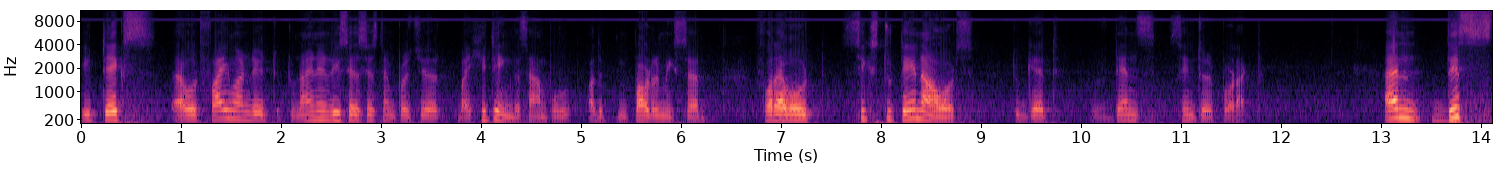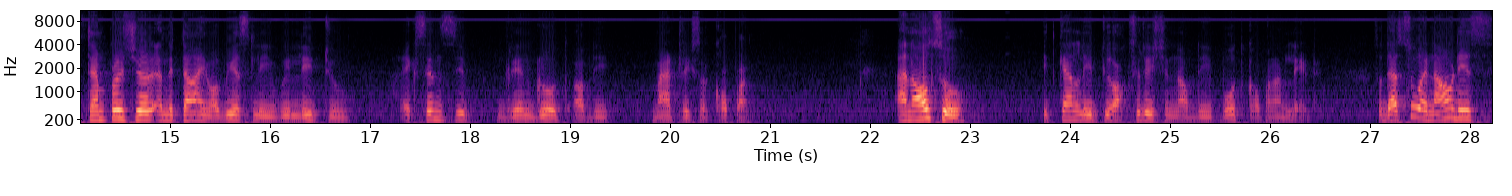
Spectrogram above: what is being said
it takes about 500 to 900 degree Celsius temperature by heating the sample or the powder mixture for about 6 to 10 hours to get dense sinter product. And this temperature and the time obviously will lead to extensive grain growth of the matrix or copper. And also it can lead to oxidation of the both copper and lead. So, that is why nowadays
